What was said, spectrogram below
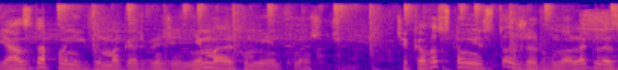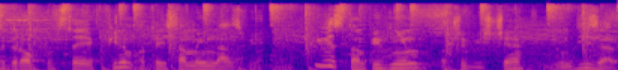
Jazda po nich wymagać będzie niemałych umiejętności. Ciekawostką jest to, że równolegle z grą powstaje film o tej samej nazwie i wystąpi w nim oczywiście Vin Diesel.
